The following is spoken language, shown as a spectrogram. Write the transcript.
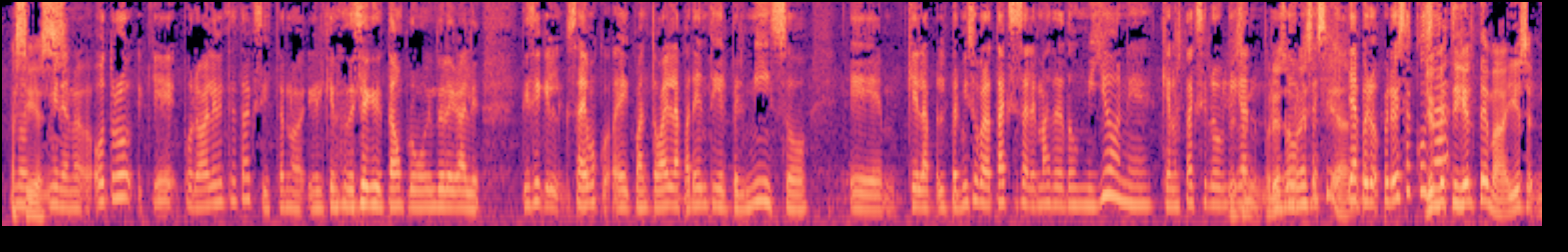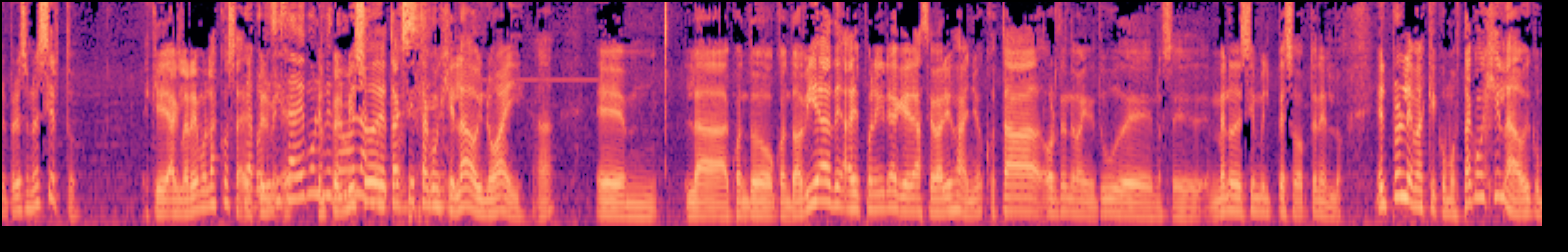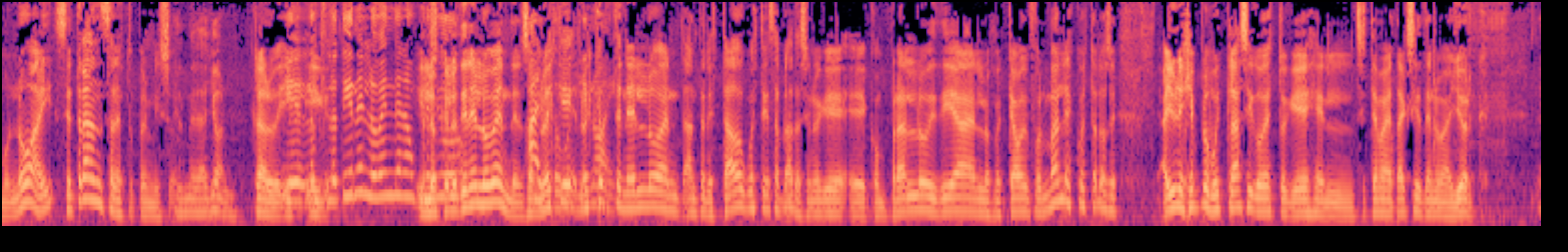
Así No, es. Mira, no, otro que probablemente es taxista, no, el que nos decía que estamos promoviendo ilegales, dice que sabemos cu- eh, cuánto vale la patente y el permiso, eh, que la- el permiso para taxi sale más de 2 millones, que a los taxis lo Pero eso- obligan... pero eso no es así. Ya, pero, pero esas Yo cosas... investigué el tema, y eso, pero eso no es cierto. Es que aclaremos las cosas. Ya, el permi- si permiso hablando, de taxi está congelado y no hay. ¿ah? Eh, la, cuando, cuando había de- a disponibilidad, que era hace varios años, costaba orden de magnitud de, no sé, menos de 100 mil pesos obtenerlo. El problema es que como está congelado y como no hay, se transan estos permisos. El medallón. Claro, y, y los y- que lo tienen lo venden a un y precio... los que lo tienen lo venden. O sea, no es que, no es que obtenerlo en- ante el Estado cueste esa plata, sino que eh, comprarlo hoy día en los mercados informales cuesta, no sé. Hay un ejemplo muy clásico de esto que es el sistema de taxis de Nueva York.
